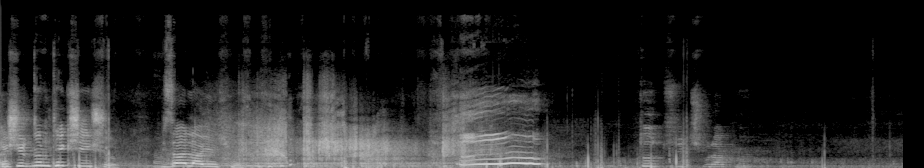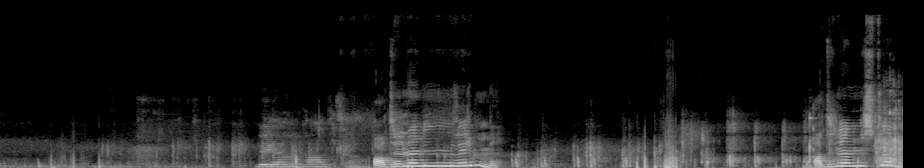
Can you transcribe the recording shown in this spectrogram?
Şaşırdığım tek şey şu. Biz hala yarışmıyoruz. Tut hiç bırakma. Beyler Adrenalin verir mi? Adrenalin istiyor mu?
